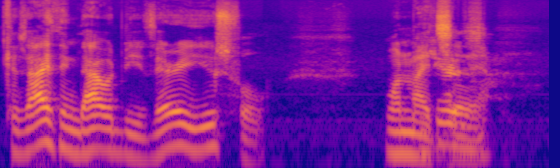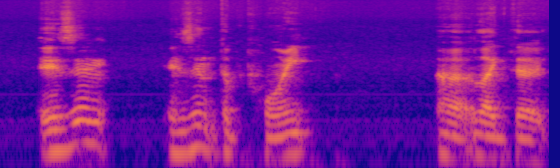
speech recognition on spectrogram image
Because I think that would be very useful. One might Because- say. Isn't isn't the point uh like the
